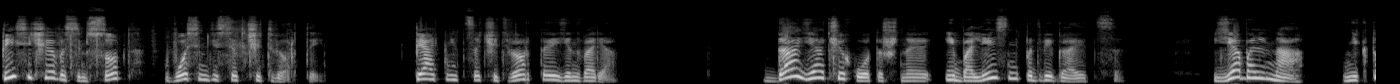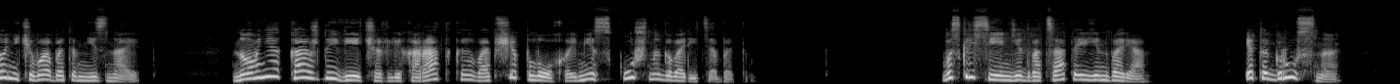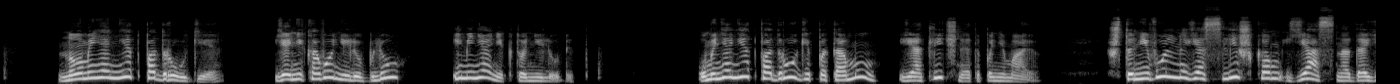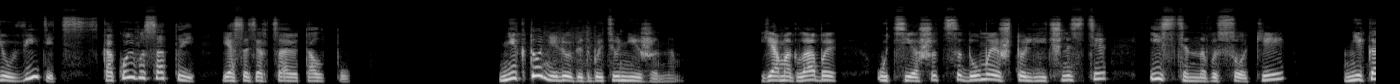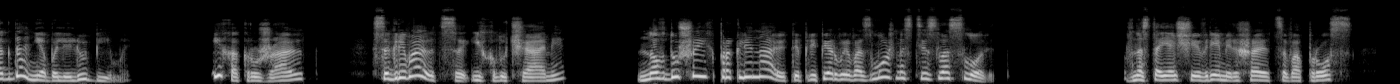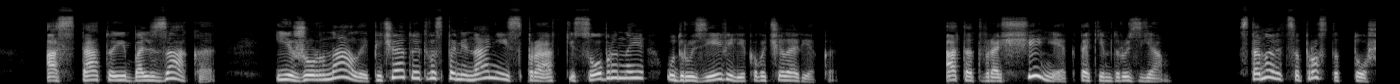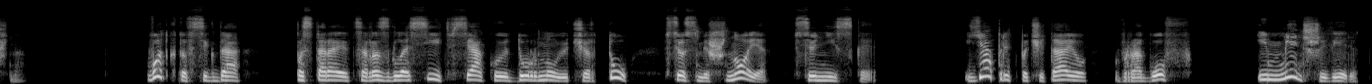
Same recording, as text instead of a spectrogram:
1884. Пятница, 4 января. Да, я чехотошная, и болезнь подвигается. Я больна, никто ничего об этом не знает. Но у меня каждый вечер лихорадка, вообще плохо, и мне скучно говорить об этом. Воскресенье, 20 января. Это грустно, но у меня нет подруги. Я никого не люблю, и меня никто не любит. У меня нет подруги потому, я отлично это понимаю, что невольно я слишком ясно даю видеть, с какой высоты я созерцаю толпу. Никто не любит быть униженным. Я могла бы утешиться, думая, что личности истинно высокие никогда не были любимы. Их окружают, согреваются их лучами, но в душе их проклинают и при первой возможности злословят. В настоящее время решается вопрос о статуе Бальзака — и журналы печатают воспоминания и справки, собранные у друзей великого человека. От отвращения к таким друзьям становится просто тошно. Вот кто всегда постарается разгласить всякую дурную черту, все смешное, все низкое. Я предпочитаю врагов, им меньше верят.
